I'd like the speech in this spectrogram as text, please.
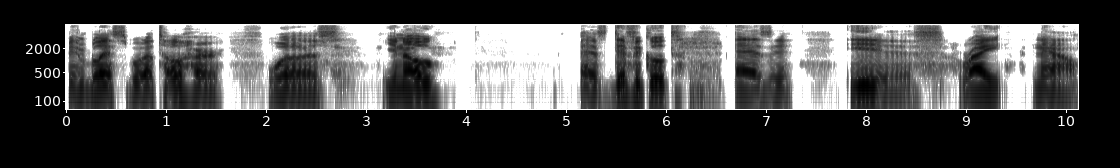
been blessed. What I told her was, you know, as difficult as it is right now,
